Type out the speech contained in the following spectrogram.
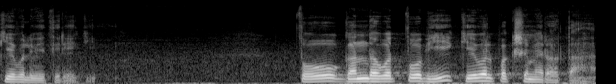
केवल व्यतिरेकी। तो गंधवत्व भी केवल पक्ष में रहता है।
